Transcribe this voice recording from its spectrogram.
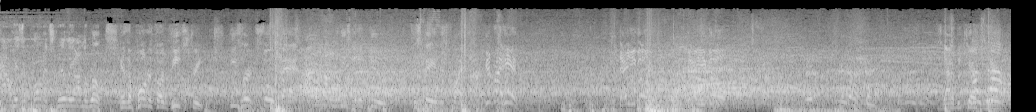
Now his opponent's really on the ropes. His opponent's on Beat Street. He's hurt so bad. I don't know what he's going to do to stay in this fight. Get right here. There you go. There you go. He's got to be careful here.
